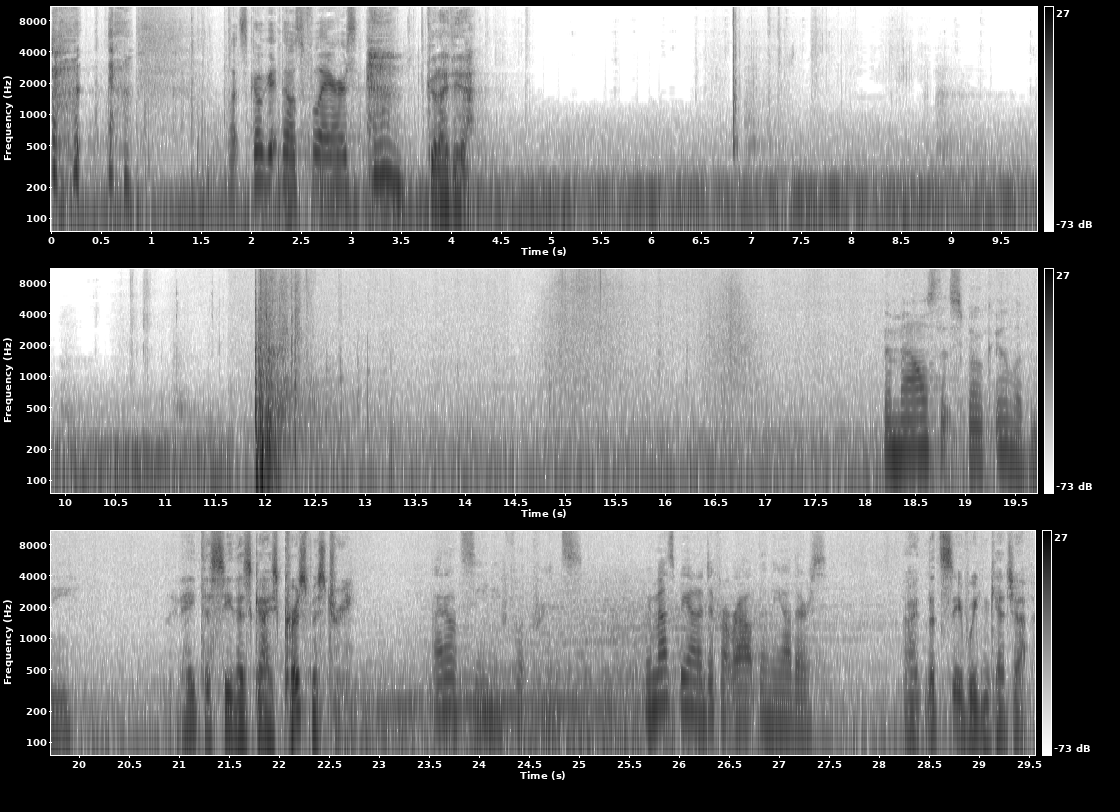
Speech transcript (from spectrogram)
Let's go get those flares. Good idea. the mouths that spoke ill of me. I'd hate to see this guy's Christmas tree. I don't see any footprints. We must be on a different route than the others. All right, let's see if we can catch up.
